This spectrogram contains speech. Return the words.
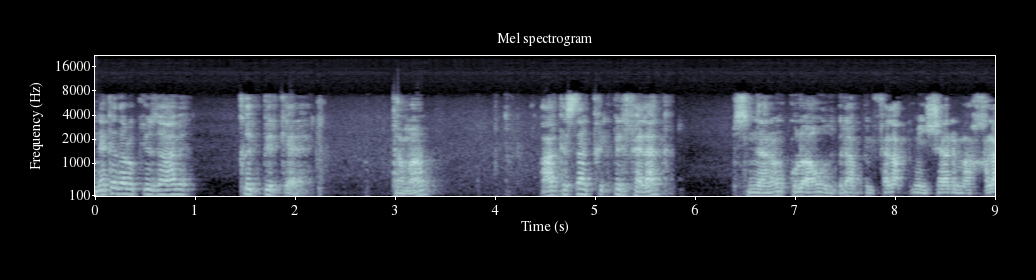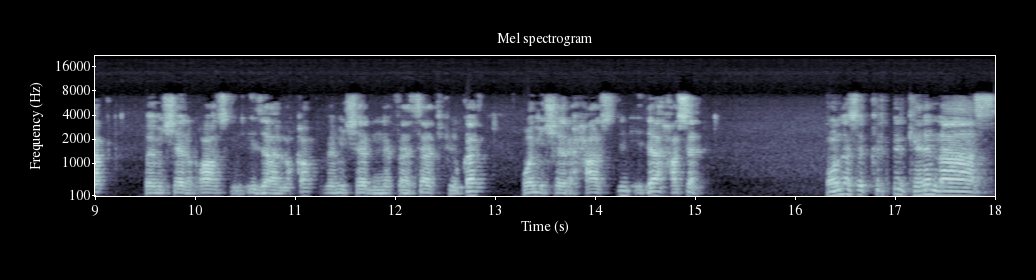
Ne kadar okuyoruz abi? 41 kere. Tamam. Arkasından 41 felak. Bismillahirrahmanirrahim. Kul a'udhu bi rabbil felak min şerri ma halak ve min şerri gasikin izâ vekab ve min şerri nefesâti fil kalb ve min şerri hasidin izâ hased. Ondan sonra 41 kere Nas.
